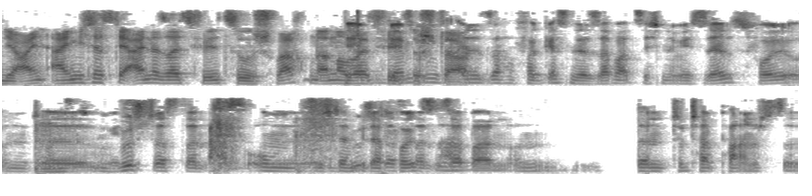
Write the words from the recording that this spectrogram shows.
Ja, eigentlich ist der einerseits viel zu schwach und andererseits wir viel zu übrigens eine stark. Sache vergessen, der sabbert sich nämlich selbst voll und Mhm. äh, wischt das dann ab, um sich dann wieder voll dann zu ab. sabbern und dann total panisch zu.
